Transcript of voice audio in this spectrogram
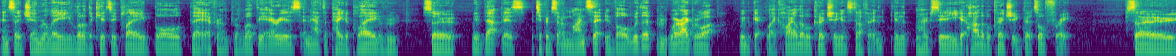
And so generally, a lot of the kids who play ball, they're from, from wealthier areas and have to pay to play. Mm-hmm. So with that, there's a different sort of mindset involved with it. Mm. Where I grew up, we get like higher level coaching and stuff. And in my home city, you get high level coaching, but it's all free. So,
